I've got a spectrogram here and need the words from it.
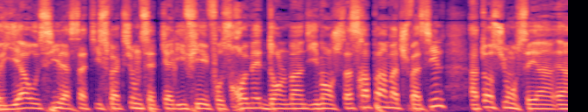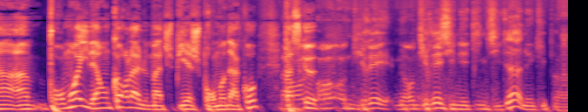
Euh, Il y a aussi la satisfaction de s'être qualifié. Il faut se remettre dans le bain dimanche. Ça sera pas un match facile. Attention, c'est un, un- un- pour moi, il est encore là le match piège pour Monaco parce que on, on dirait, mais on dirait Zinedine Zidane qui parle.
